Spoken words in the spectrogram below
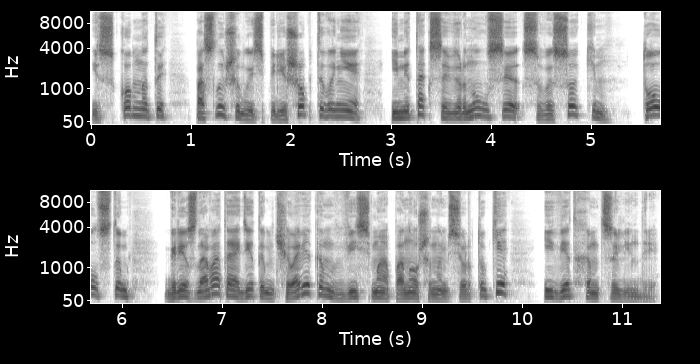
из комнаты, послышалось перешептывание, и Метакса вернулся с высоким, толстым, грязновато одетым человеком в весьма поношенном сюртуке и ветхом цилиндре.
